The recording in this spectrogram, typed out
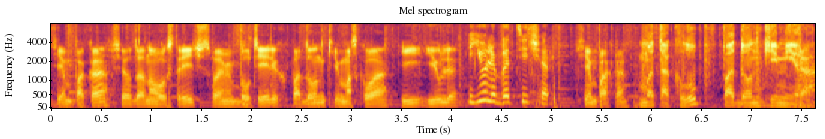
Всем пока, всего до новых встреч. С вами был Терех, Подонки, Москва и Юля. Юля Бэт Тичер. Всем пока. Мотоклуб «Подонки мира».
